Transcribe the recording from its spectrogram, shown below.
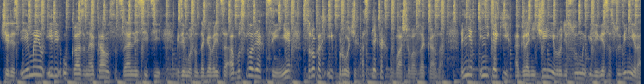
через e-mail или указанный аккаунт социальной сети, где можно договориться об условиях, цене, сроках и прочих аспектах вашего заказа. Нет никаких ограничений вроде суммы или веса сувенира,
